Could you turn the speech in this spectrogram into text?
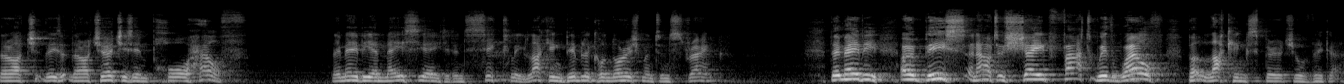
There are, ch- there are churches in poor health they may be emaciated and sickly, lacking biblical nourishment and strength. They may be obese and out of shape, fat with wealth, but lacking spiritual vigor.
